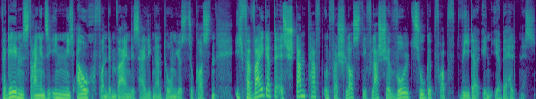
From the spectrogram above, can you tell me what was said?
Vergebens drangen sie in, mich auch von dem Wein des heiligen Antonius zu kosten. Ich verweigerte es standhaft und verschloss die Flasche wohl zugepfropft wieder in ihr Behältnis.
